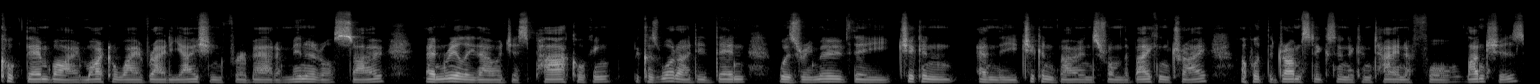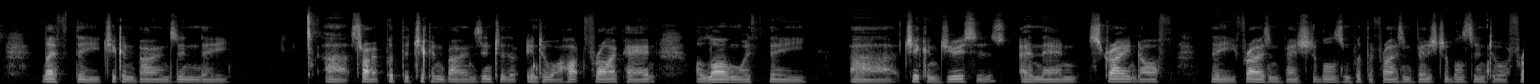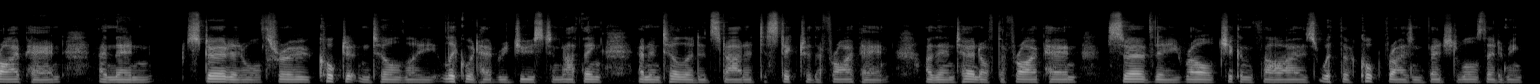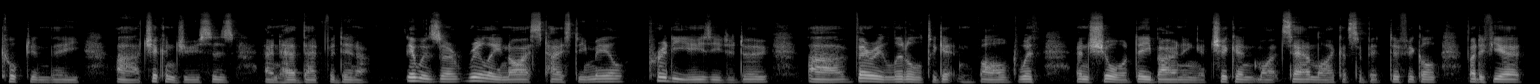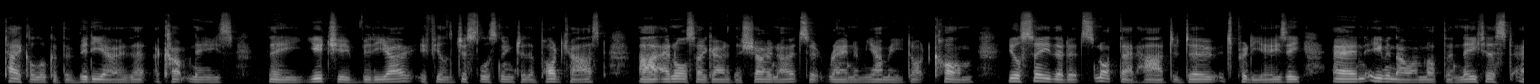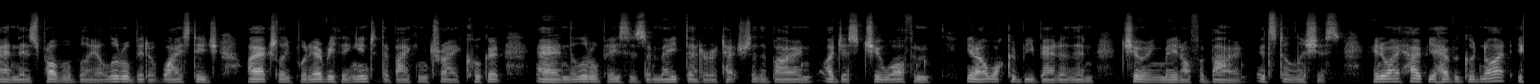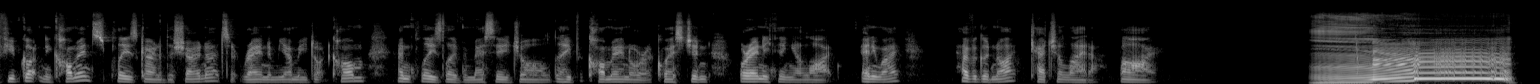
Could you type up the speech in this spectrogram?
cooked them by microwave radiation for about a minute or so and really they were just par cooking because what I did then was remove the chicken and the chicken bones from the baking tray. I put the drumsticks in a container for lunches, left the chicken bones in the uh, sorry, put the chicken bones into the into a hot fry pan along with the uh, chicken juices, and then strained off the frozen vegetables and put the frozen vegetables into a fry pan and then stirred it all through, cooked it until the liquid had reduced to nothing and until it had started to stick to the fry pan. I then turned off the fry pan, served the rolled chicken thighs with the cooked frozen vegetables that had been cooked in the uh, chicken juices and had that for dinner. It was a really nice tasty meal pretty easy to do, uh, very little to get involved with. And sure, deboning a chicken might sound like it's a bit difficult, but if you take a look at the video that accompanies the YouTube video if you're just listening to the podcast, uh, and also go to the show notes at randomyummy.com, you'll see that it's not that hard to do. It's pretty easy, and even though I'm not the neatest and there's probably a little bit of wastage, I actually put everything into the baking tray, cook it, and the little pieces of meat that are attached to the bone, I just chew off and you know, what could be better than chewing meat off a bone? It's delicious. Anyway, hope you have a good night. If you've got any comments, please go to the show notes at randomyummy.com and please leave a message or leave a comment or a question or anything you like. Anyway, have a good night. Catch you later. Bye.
